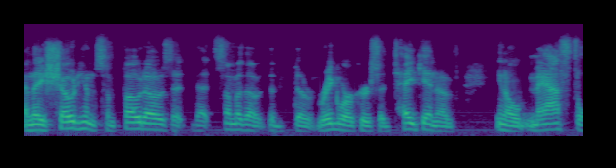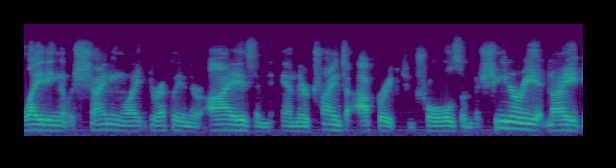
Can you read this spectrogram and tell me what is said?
And they showed him some photos that, that some of the, the, the rig workers had taken of, you know, mast lighting that was shining light directly in their eyes. And, and they're trying to operate controls of machinery at night.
